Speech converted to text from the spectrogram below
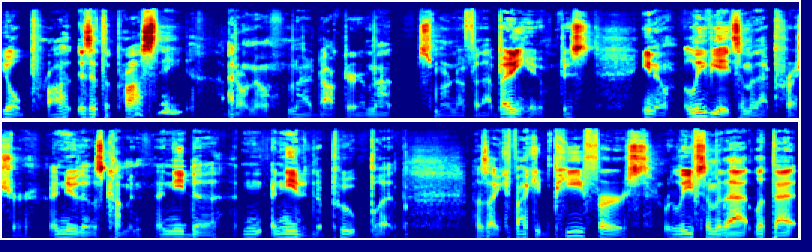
the old pro. Is it the prostate? I don't know. I'm not a doctor. I'm not smart enough for that. But anywho, just you know, alleviate some of that pressure. I knew that was coming. I need to. I needed to poop, but I was like, if I can pee first, relieve some of that, let that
